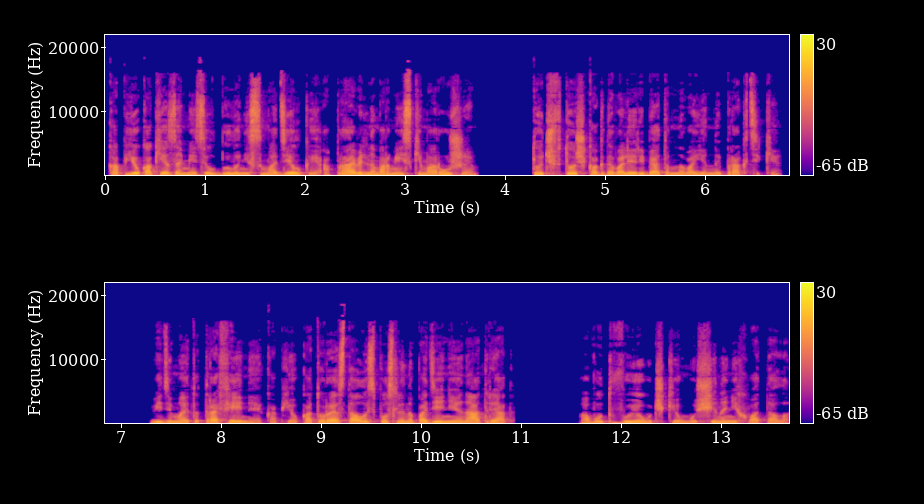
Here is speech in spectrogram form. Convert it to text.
Копье, как я заметил, было не самоделкой, а правильным армейским оружием. Точь в точь, как давали ребятам на военной практике. Видимо, это трофейное копье, которое осталось после нападения на отряд. А вот выучки у мужчины не хватало.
